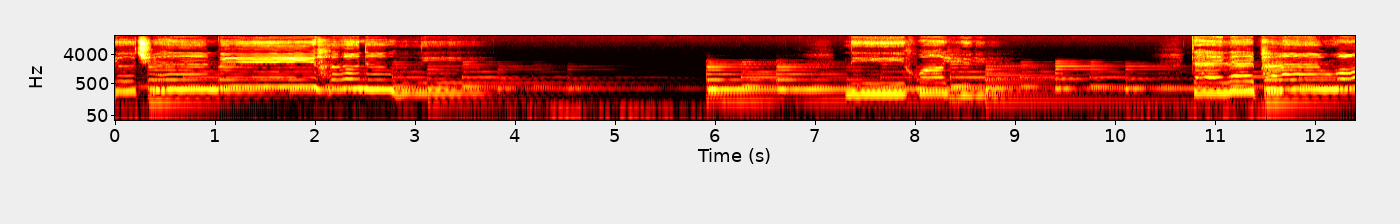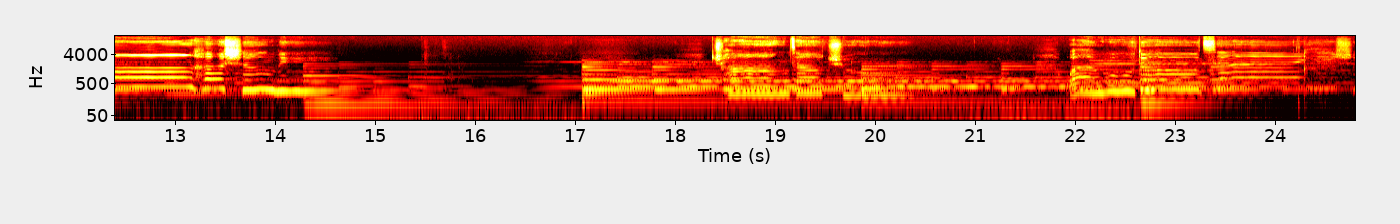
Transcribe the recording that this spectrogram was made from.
有权柄和能力，你话语带来盼望和生命，创造主万物都在你手。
